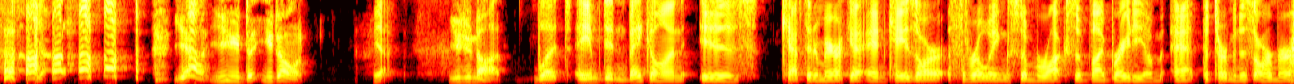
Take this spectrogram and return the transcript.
yeah, you you don't. Yeah. you do not. what AIM didn't bank on is Captain America and Ka-Zar throwing some rocks of vibranium at the Terminus armor,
